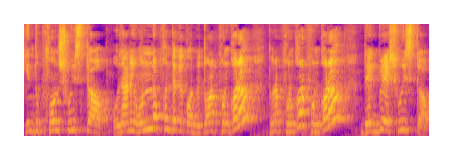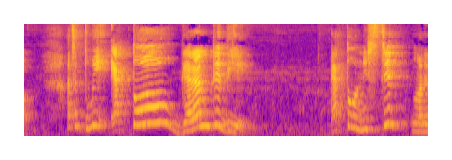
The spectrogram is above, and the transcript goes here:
কিন্তু ফোন সুইচ অফ। ও জানি অন্য ফোন থেকে করবে। তোমরা ফোন করো, তোমরা ফোন করো ফোন করো, দেখবে সুইচ অফ। আচ্ছা তুমি এত গ্যারান্টি দিয়ে, এত নিশ্চিত মানে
